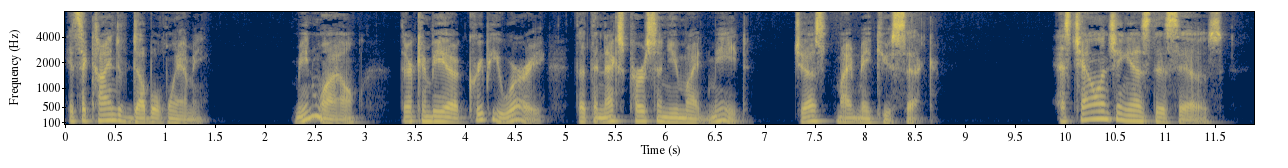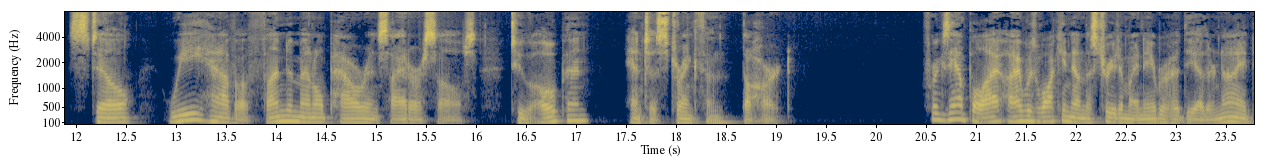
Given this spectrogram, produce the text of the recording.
it's a kind of double whammy. Meanwhile, there can be a creepy worry that the next person you might meet just might make you sick. As challenging as this is, still, we have a fundamental power inside ourselves to open and to strengthen the heart. For example, I, I, was walking down the street in my neighborhood the other night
